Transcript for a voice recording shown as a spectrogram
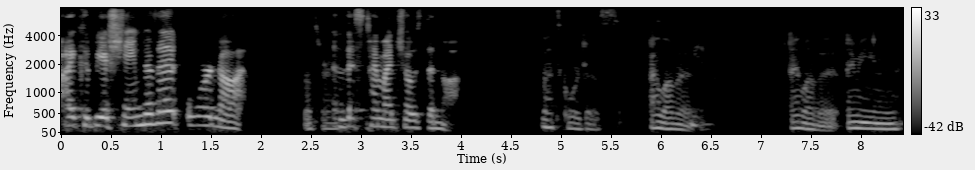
i could be ashamed of it or not. That's right. And this time i chose the not. That's gorgeous. I love it. Yeah. i love it. I mean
